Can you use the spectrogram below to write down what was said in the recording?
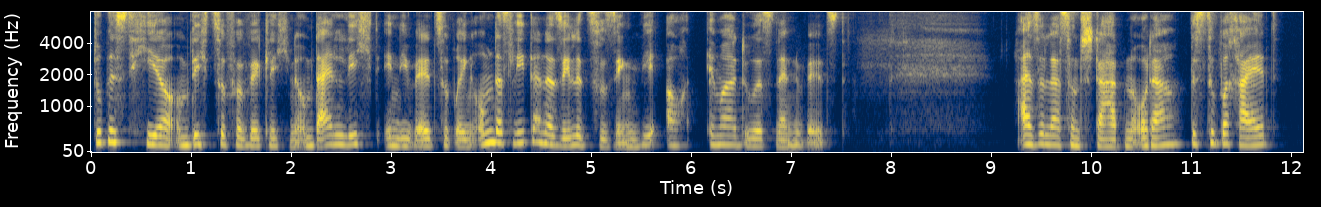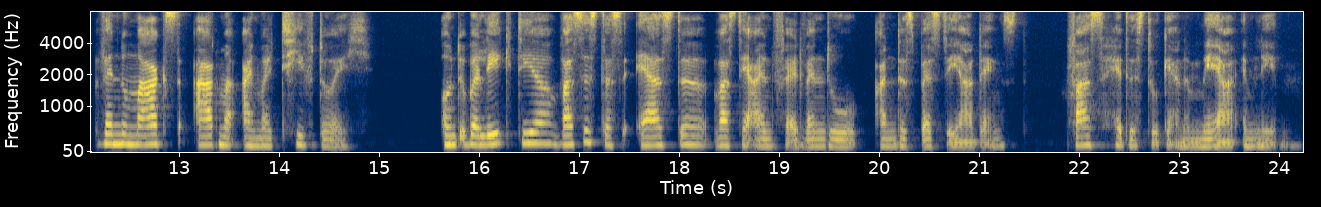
Du bist hier, um dich zu verwirklichen, um dein Licht in die Welt zu bringen, um das Lied deiner Seele zu singen, wie auch immer du es nennen willst. Also lass uns starten, oder? Bist du bereit? Wenn du magst, atme einmal tief durch und überleg dir, was ist das Erste, was dir einfällt, wenn du an das beste Jahr denkst? Was hättest du gerne mehr im Leben?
